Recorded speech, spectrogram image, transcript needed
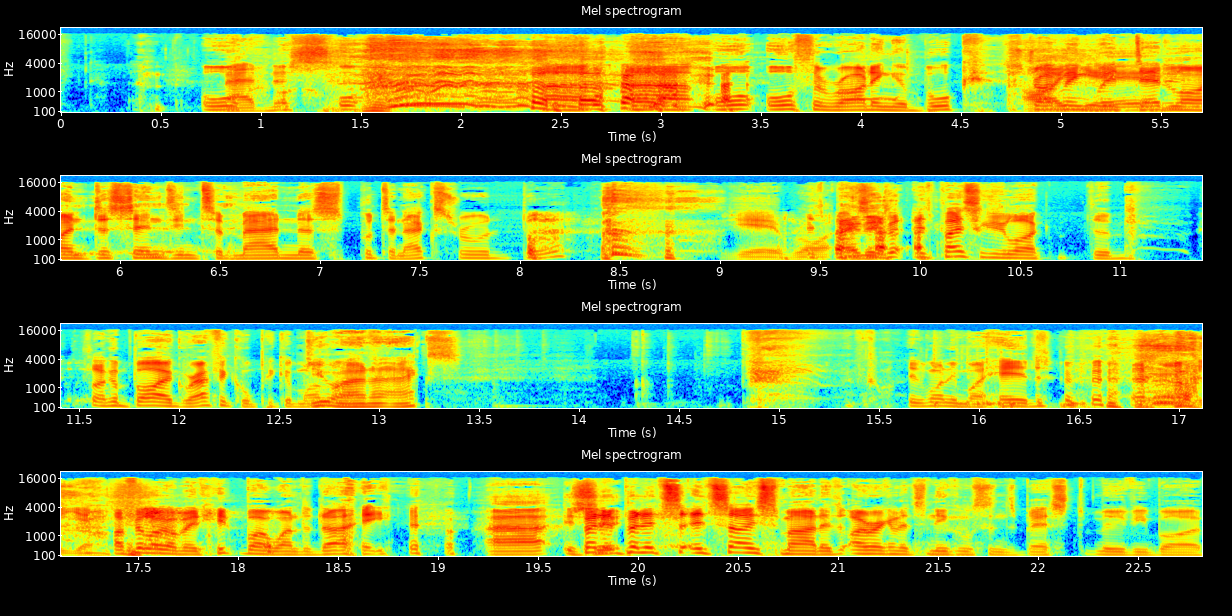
au- Madness? au- uh, uh, author writing a book, struggling yeah. with deadline, descends into madness, puts an axe through a door. Yeah, right. Basically, it's basically like the it's like a biographical pick of my Do you own an axe? There's one in my head. I feel like I've been hit by one today. Uh, is but there- it, but it's it's so smart. It's, I reckon it's Nicholson's best movie by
